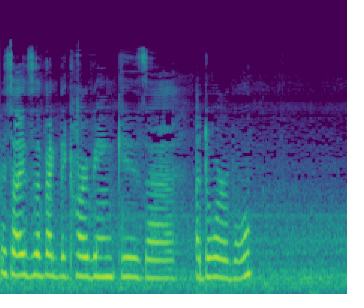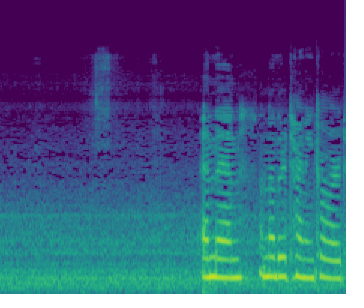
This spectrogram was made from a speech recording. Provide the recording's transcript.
Besides the fact that Carbink is uh, adorable. And then another tiny card.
